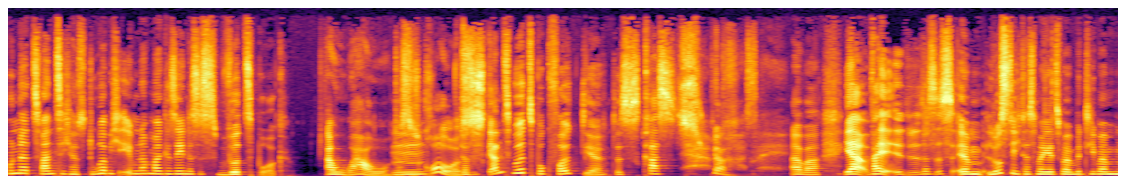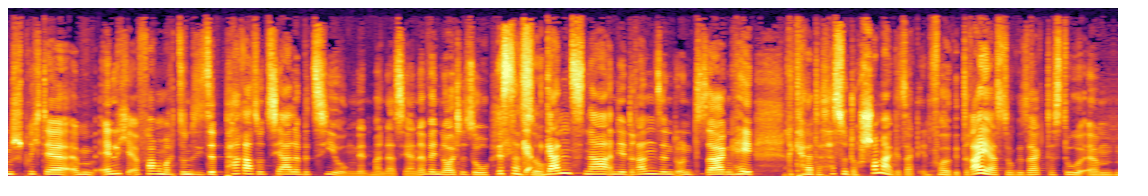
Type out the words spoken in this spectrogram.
120 hast du, habe ich eben noch mal gesehen. Das ist Würzburg. Oh, wow, das ist groß. Das ist ganz Würzburg folgt dir. Das ist krass. Ja, krass. Aber ja, weil äh, das ist ähm, lustig, dass man jetzt mal mit jemandem spricht, der ähm, ähnliche Erfahrungen macht. So diese parasoziale Beziehung nennt man das ja, ne? Wenn Leute so, Ist das ga- so? ganz nah an dir dran sind und sagen, hey, Ricarda, das hast du doch schon mal gesagt. In Folge 3 hast du gesagt, dass du, ähm,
